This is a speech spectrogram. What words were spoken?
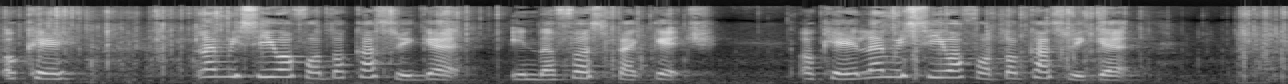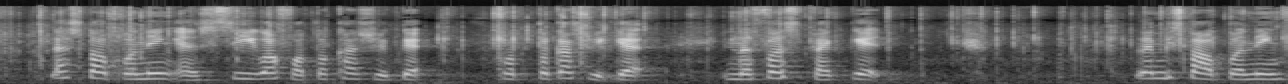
Okay, let me see what photo cards we get in the first package. Okay, let me see what photo cards we get. Let's stop opening and see what photo cards we get. Photo cards we get in the first package. Let me start opening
